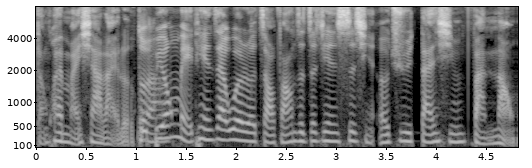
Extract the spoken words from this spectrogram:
赶快买下来了，啊、我不用每天在为了找房子这件事情而去担心烦恼。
